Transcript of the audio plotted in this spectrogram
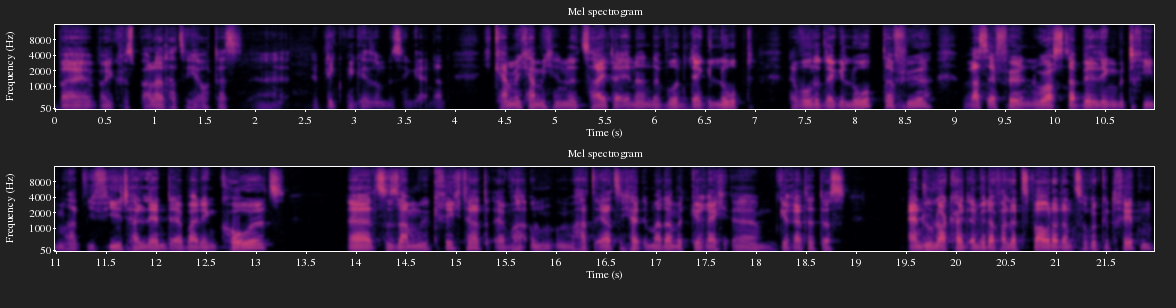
bei, bei Chris Ballard hat sich auch das, äh, der Blickwinkel so ein bisschen geändert. Ich kann mich, kann mich in eine Zeit erinnern, da wurde der gelobt. Da wurde der gelobt dafür, was er für ein Roster-Building betrieben hat, wie viel Talent er bei den Coles äh, zusammengekriegt hat. Er, war, und hat. er hat sich halt immer damit gerech, äh, gerettet, dass Andrew Luck halt entweder verletzt war oder dann zurückgetreten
